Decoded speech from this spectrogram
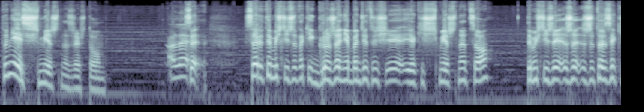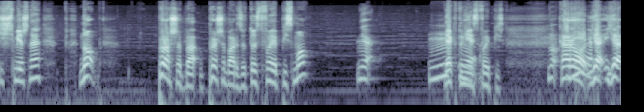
To nie jest śmieszne zresztą. Ale Se sery, ty myślisz, że takie grożenie będzie coś e, jakieś śmieszne, co? Ty myślisz, że, że, że to jest jakieś śmieszne? No, proszę, ba proszę bardzo, to jest twoje pismo? nie. Mm, Jak to nie, jest twoje pismo? No, Karo, nie. ja, ja,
